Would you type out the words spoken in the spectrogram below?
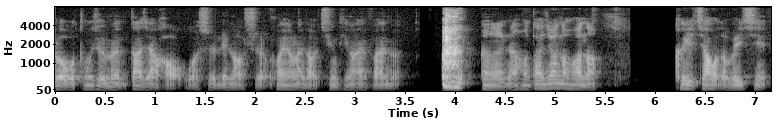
Hello，同学们，大家好，我是林老师，欢迎来到蜻蜓 FM。嗯，然后大家的话呢，可以加我的微信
